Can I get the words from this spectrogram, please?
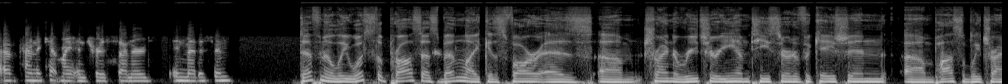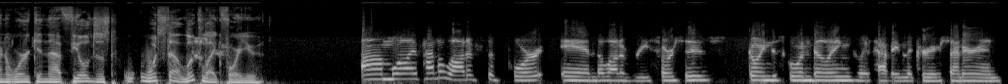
have kind of kept my interest centered in medicine. Definitely. What's the process been like as far as um, trying to reach your EMT certification, um, possibly trying to work in that field? Just what's that look like for you? Um, well, I've had a lot of support and a lot of resources going to school in Billings with having the Career Center and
